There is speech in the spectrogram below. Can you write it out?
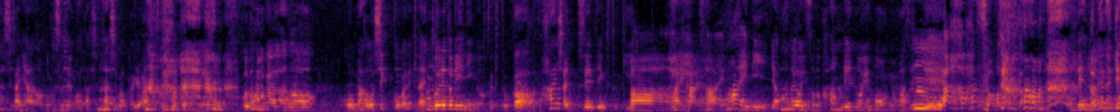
確かにあのすみません私の話ばっかりや。子供があのこうまずおしっこができない、うん、トイレトレーニングの時とかあと歯医者に連れて行く時。はいはいはい、前に山のようにその関連の絵本を読ませて、うん、あそうなんだ。でどれだけ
